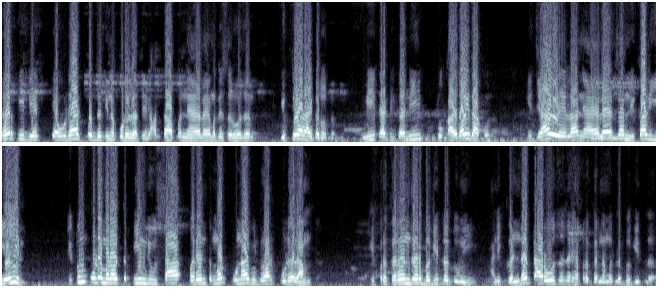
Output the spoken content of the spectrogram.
तर ती डेट तेवढ्याच पद्धतीनं पुढे जाते. आता आपण न्यायालयामध्ये सर्वजण युक्तिवाद ऐकत होतं. मी त्या ठिकाणी तो कायदाही दाखवला की ज्या वेळेला न्यायालयाचा निकाल येईल तिथून पुढे मला वाटतं तीन दिवसापर्यंत मग पुन्हा विड्रॉल पुढे लांबतं. हे प्रकरण जर बघितलं तुम्ही आणि कंडक्ट आरोचं जर ह्या प्रकरणामधलं बघितलं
